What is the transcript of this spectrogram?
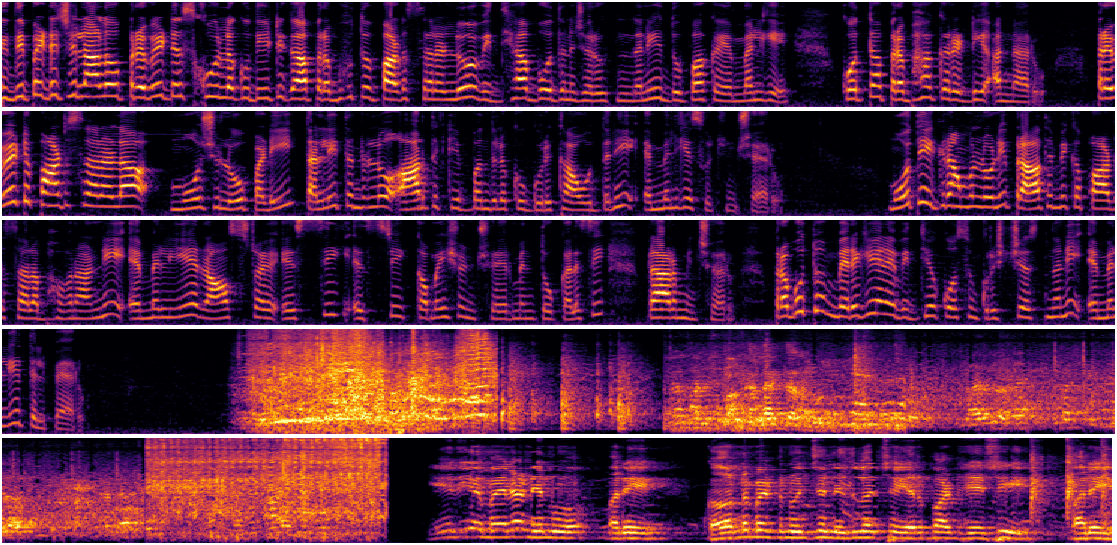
సిద్దిపేట జిల్లాలో ప్రైవేటు స్కూళ్ళకు ధీటుగా ప్రభుత్వ పాఠశాలల్లో విద్యాబోధన జరుగుతుందని దుబాక ఎమ్మెల్యే కొత్త ప్రభాకర్ రెడ్డి అన్నారు. ప్రైవేటు పాఠశాలల మోజులో పడి తల్లిదండ్రులు ఆర్థిక ఇబ్బందులకు గురి కావద్దని ఎమ్మెల్యే సూచించారు. మోతీ గ్రామంలోని ప్రాథమిక పాఠశాల భవనాన్ని ఎమ్మెల్యే రాష్ట్ర ఎస్సీ ఎస్టీ కమిషన్ చైర్మన్తో కలిసి ప్రారంభించారు. ప్రభుత్వం మెరుగైన విద్య కోసం కృషి చేస్తుందని ఎమ్మెల్యే తెలిపారు. ఏది ఏమైనా నేను మరి గవర్నమెంట్ నుంచి నిధులు వచ్చే ఏర్పాటు చేసి మరి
